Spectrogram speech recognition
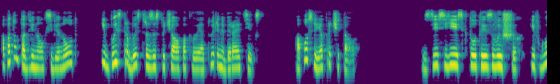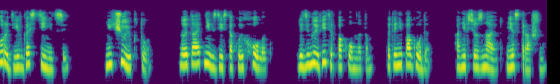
а потом подвинула к себе ноут и быстро-быстро застучала по клавиатуре, набирая текст. А после я прочитала. Здесь есть кто-то из высших и в городе, и в гостинице. Не чую кто, но это от них здесь такой холод, ледяной ветер по комнатам. Это не погода. Они все знают, мне страшно.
